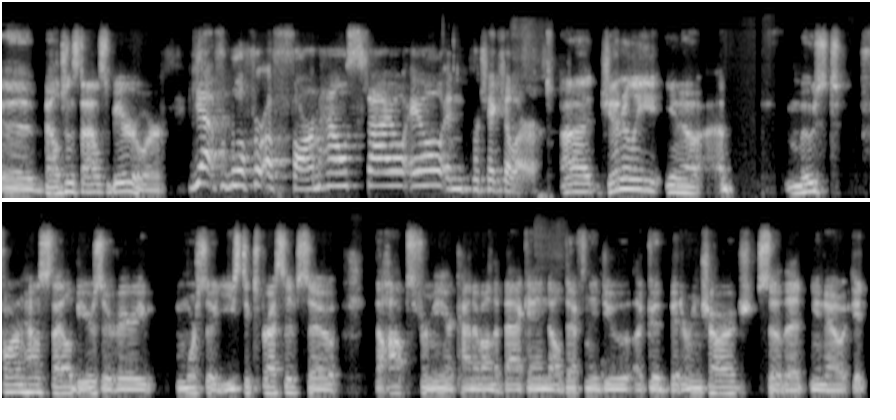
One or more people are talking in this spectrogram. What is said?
uh, Belgian styles of beer or? Yeah, well, for a farmhouse style ale in particular. Uh, generally, you know, uh, most farmhouse style beers are very more so yeast expressive. So the hops for me are kind of on the back end. I'll definitely do a good bittering charge so that, you know, it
